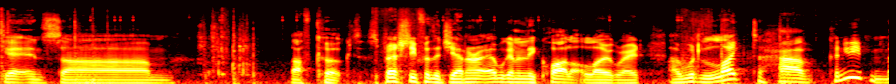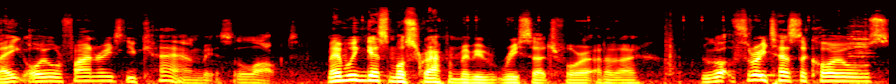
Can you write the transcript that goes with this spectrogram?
getting some stuff cooked. Especially for the generator. We're going to need quite a lot of low grade. I would like to have... Can you even make oil refineries? You can, but it's locked. Maybe we can get some more scrap and maybe research for it. I don't know. We've got three Tesla coils.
